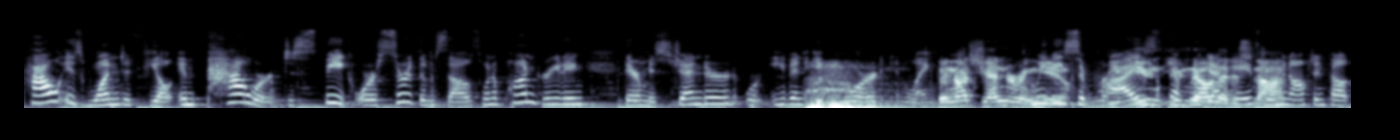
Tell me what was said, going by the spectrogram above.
How is one to feel empowered to speak or assert themselves when upon greeting they're misgendered or even ignored in language? They're not gendering Can we you. be surprised You, you, that you for decades that it's not. women often felt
